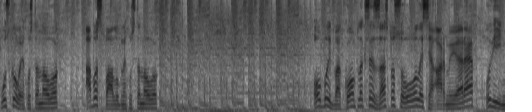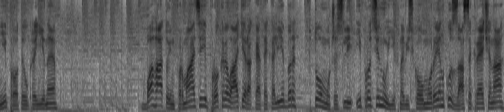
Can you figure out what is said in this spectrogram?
пускових установок або з палубних установок. Обидва комплекси застосовувалися армією РФ у війні проти України. Багато інформації про крилаті ракети калібр, в тому числі і про ціну їх на військовому ринку, засекречена.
